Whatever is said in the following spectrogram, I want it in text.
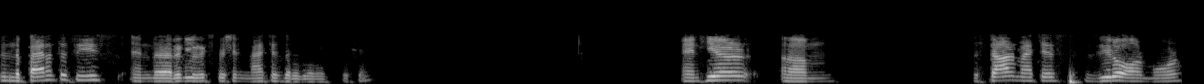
In the parentheses and the regular expression matches the regular expression. And here um, the star matches 0 or more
